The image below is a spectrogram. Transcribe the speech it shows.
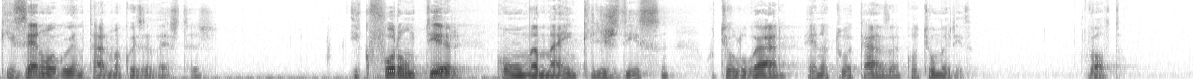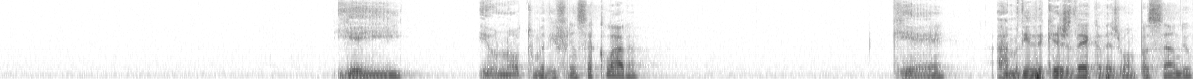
quiseram aguentar uma coisa destas e que foram ter com uma mãe que lhes disse teu lugar é na tua casa com o teu marido. Volta. E aí eu noto uma diferença clara. Que é, à medida que as décadas vão passando,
